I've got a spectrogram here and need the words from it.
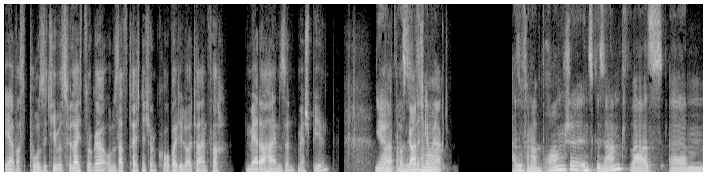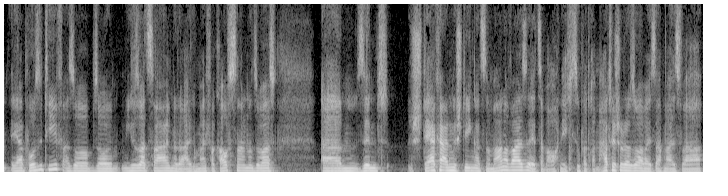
eher was Positives vielleicht sogar, umsatztechnisch und Co., weil die Leute einfach mehr daheim sind, mehr spielen? Ja, Oder hat man also das gar nicht gemerkt? Also von der Branche insgesamt war es ähm, eher positiv. Also so Userzahlen oder allgemein Verkaufszahlen und sowas ähm, sind stärker angestiegen als normalerweise. Jetzt aber auch nicht super dramatisch oder so, aber ich sag mal, es war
